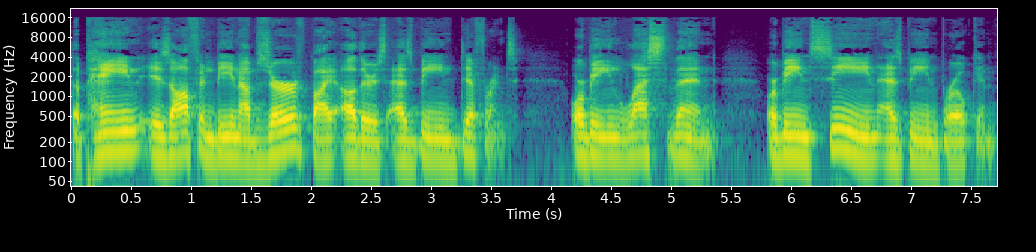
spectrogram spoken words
The pain is often being observed by others as being different, or being less than, or being seen as being broken.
